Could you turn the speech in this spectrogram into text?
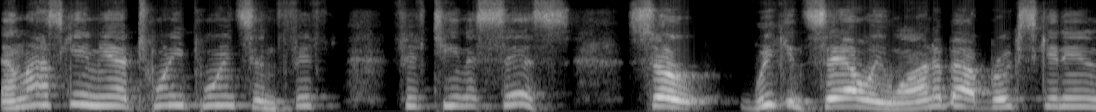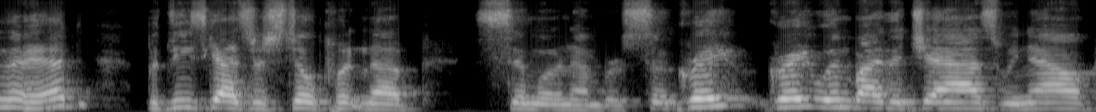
And last game, he had 20 points and 15 assists. So we can say all we want about Brooks getting in their head, but these guys are still putting up similar numbers. So great, great win by the Jazz. We now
